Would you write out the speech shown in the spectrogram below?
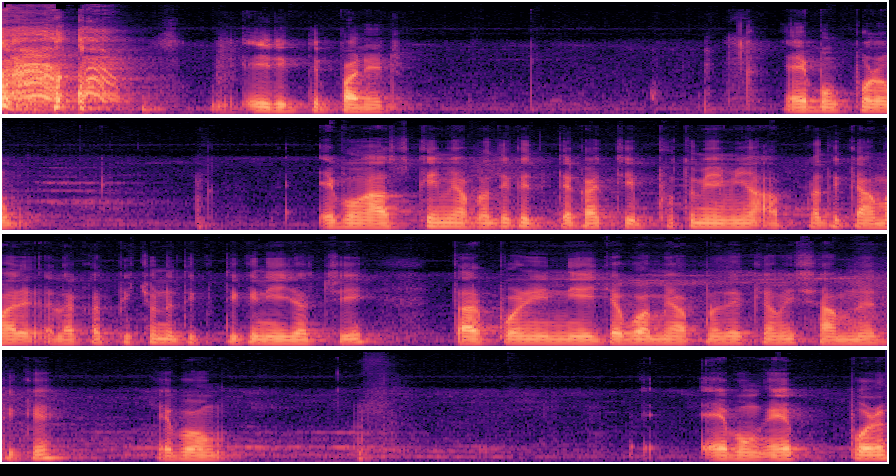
এই থেকে পানির। এবং এবং আজকে আমি আপনাদেরকে দেখাচ্ছি, প্রথমে আমি আপনাদেরকে আমার এলাকার পিছনের দিক থেকে নিয়ে যাচ্ছি। তারপরে নিয়ে যাব আমি আপনাদেরকে আমি সামনের দিকে এবং এবং এরপরে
